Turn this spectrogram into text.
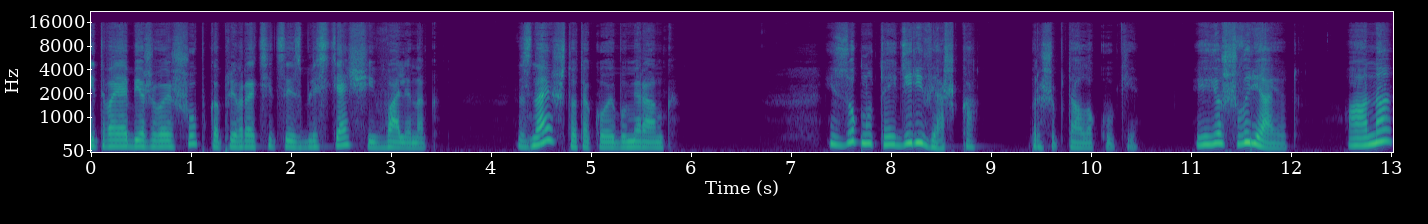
и твоя бежевая шубка превратится из блестящей в валенок. Знаешь, что такое бумеранг?» «Изогнутая деревяшка», — прошептала Куки. «Ее швыряют, а она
